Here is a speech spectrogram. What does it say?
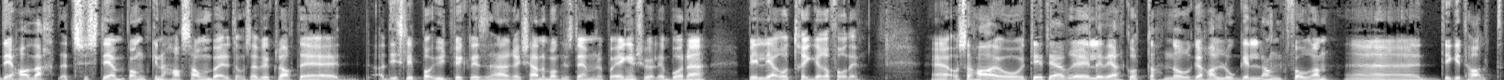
det har vært et system bankene har samarbeidet om. Så det er klart det, at de slipper å utvikle disse her kjernebanksystemene på egen kjøl, er både billigere og tryggere for dem. Eh, og så har jo TT Øvrig levert godt. da. Norge har ligget langt foran eh, digitalt.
